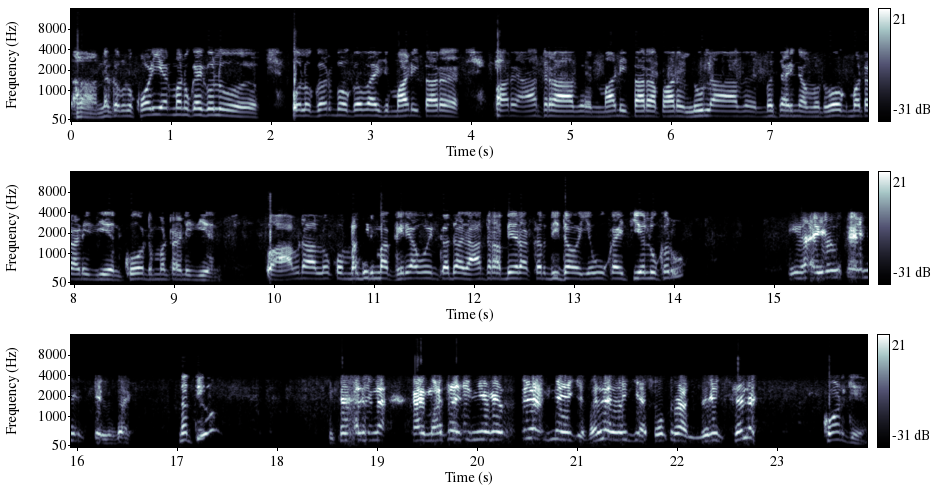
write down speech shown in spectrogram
હા નકર ઓલું ખોડિયારમાં કંઈક ઓલું ઓલો ગરબો ગવાય છે માડી તારે પારે આંધળા આવે ને માડી તારા પારે લૂલા આવે ને બધાયના રોગ મટાડી દે ને કોઢ મટાડી દે ને. તો આવડા લોકો મંદિરમાં ઘેર્યા હોય ને કદાચ આંધળા બેરા કરી દીધા હોય એવું કઈ થયેલું ખરું? ના એવું કઈ નથી થયેલું ભાઈ નથી કાંઈ ના- કાંઈ કઈ ભલે જ નહીં કે ભલે લઈ ગયા છોકરા ગરીબ છે ને. કોણ કે?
